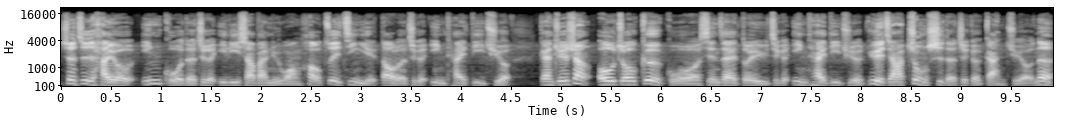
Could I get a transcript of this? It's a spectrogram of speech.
甚至还有英国的这个伊丽莎白女王号，最近也到了这个印太地区哦。感觉上欧洲各国现在对于这个印太地区的越加重视的这个感觉哦。那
